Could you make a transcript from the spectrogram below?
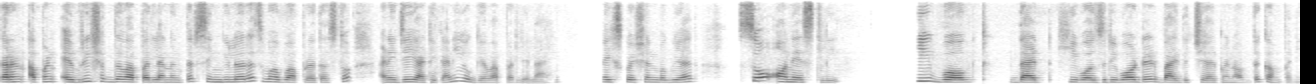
कारण आपण एव्हरी शब्द वापरल्यानंतर सिंग्युलरच व वापरत असतो आणि जे या ठिकाणी योग्य वापरलेलं आहे. नेक्स्ट क्वेश्चन बघूयात. So honestly he worked that he was rewarded by the chairman of the company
